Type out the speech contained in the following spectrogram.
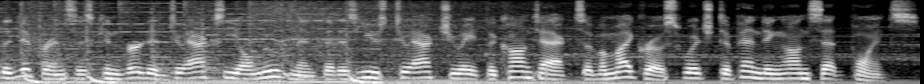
The difference is converted to axial movement that is used to actuate the contacts of a micro switch depending on set points.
